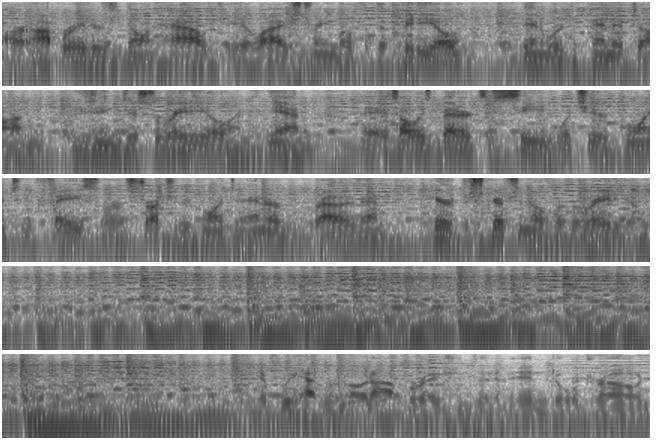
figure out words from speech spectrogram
Our operators don't have a live stream of the video, then we're dependent on using just radio. And again, it's always better to see what you're going to face or the structure you're going to enter rather than hear a description over the radio. If we had remote operations in an indoor drone,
